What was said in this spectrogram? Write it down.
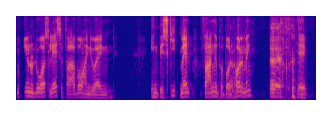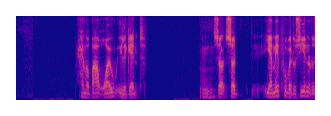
nu nævner du også Lassefar, hvor han jo er en, en beskidt mand, fanget på Bornholm, ikke? ja, Øh, han var bare røv elegant. mm, Så, så jeg er med på, hvad du siger, når du,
